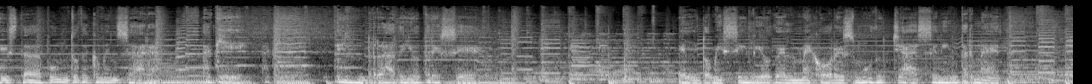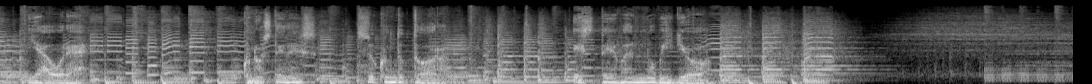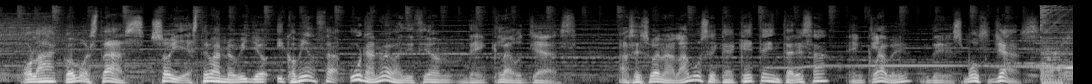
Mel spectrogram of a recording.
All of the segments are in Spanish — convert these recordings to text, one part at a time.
Está a punto de comenzar aquí, en Radio 13. El domicilio del mejor smooth jazz en Internet. Y ahora, con ustedes, su conductor, Esteban Novillo. Hola, ¿cómo estás? Soy Esteban Novillo y comienza una nueva edición de Cloud Jazz. Así suena la música que te interesa en clave de smooth jazz.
